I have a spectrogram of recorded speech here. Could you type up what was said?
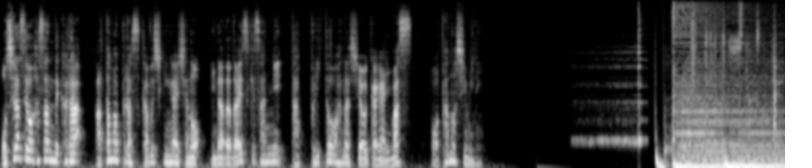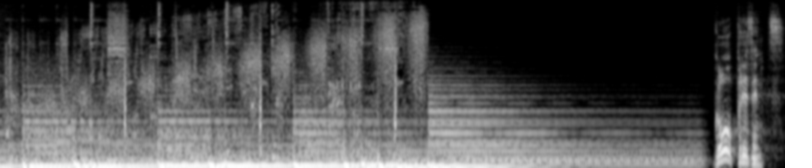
お知らせを挟んでから、頭プラス株式会社の稲田大輔さんにたっぷりとお話を伺います。お楽しみに。GO プレゼンツ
